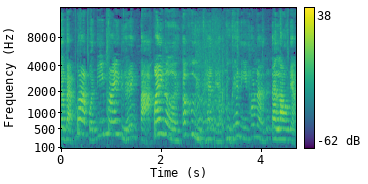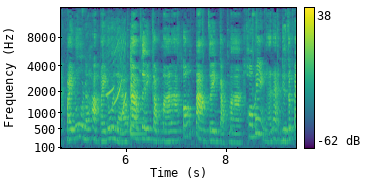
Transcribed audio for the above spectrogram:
จะแบบมากกว่านี้ไหมหรืออะไรต่างไม่เลยก็คืออยู่แค่นี้อยู่แค่นี้เท่านั้น แต่เราเนี่ยไปนู่นแล้วค่ะ ไปนู่นแล้วตามตัวเองกลับมานะต้องตามตัวเองกลับมาเพราะไม่อย่างนั้นอะเดี๋ยวจะไป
